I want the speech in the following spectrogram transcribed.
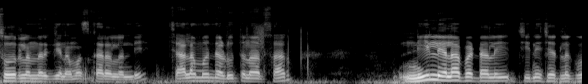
సోదరులందరికీ నమస్కారాలండి. చాలామంది అడుగుతున్నారు సార్ నీళ్ళు ఎలా పెట్టాలి? చిన్ని చెట్లకు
